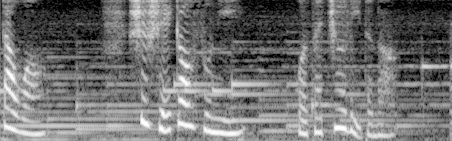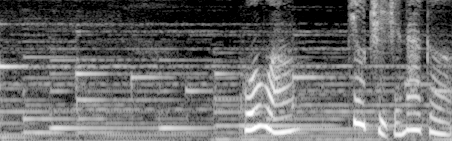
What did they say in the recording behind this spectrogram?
大王，是谁告诉您我在这里的呢？国王就指着那个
